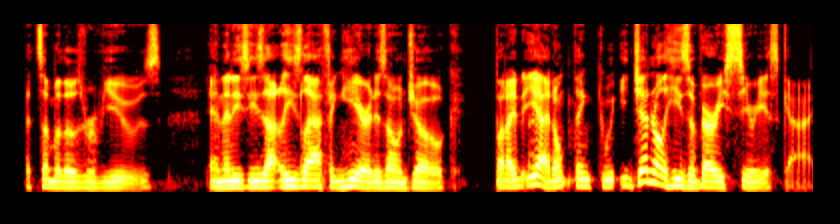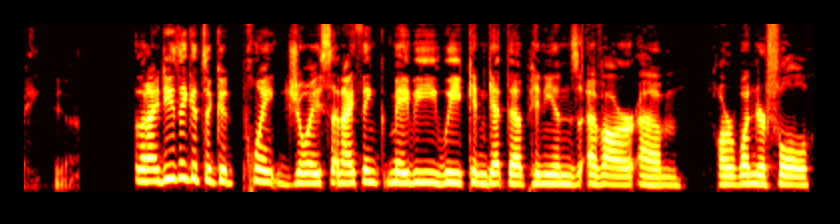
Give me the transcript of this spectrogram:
at some of those reviews, and then he's he's uh, he's laughing here at his own joke. But I yeah I don't think we, generally he's a very serious guy. Yeah. But I do think it's a good point, Joyce, and I think maybe we can get the opinions of our um our wonderful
